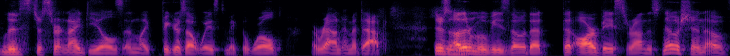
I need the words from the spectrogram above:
lives to certain ideals and like figures out ways to make the world around him adapt. There's Mhm. other movies though that that are based around this notion of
